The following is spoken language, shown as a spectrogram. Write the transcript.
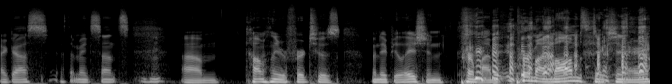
I guess, if that makes sense. Um, commonly referred to as manipulation per my, per my mom's dictionary.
